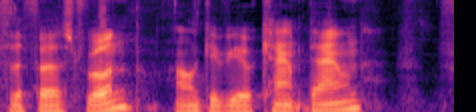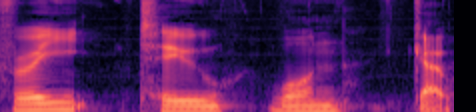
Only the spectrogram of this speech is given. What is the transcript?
for the first run. I'll give you a countdown. Three, two, one, go.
